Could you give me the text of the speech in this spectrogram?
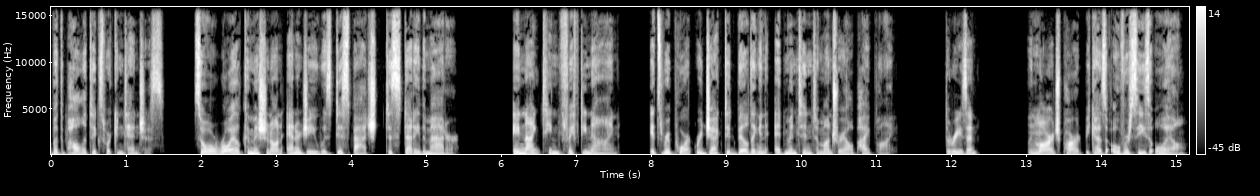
but the politics were contentious, so a Royal Commission on Energy was dispatched to study the matter. In 1959, its report rejected building an Edmonton to Montreal pipeline. The reason? In large part because overseas oil,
